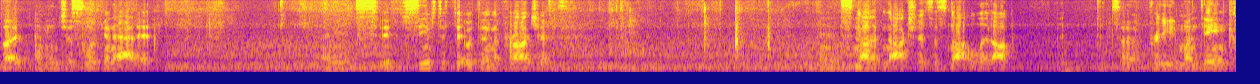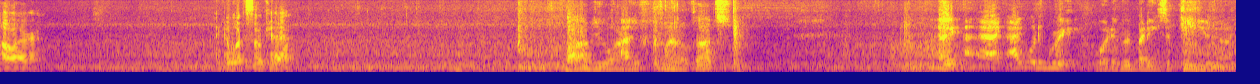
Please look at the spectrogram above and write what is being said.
but, I mean, just looking at it, I mean, it's, it seems to fit within the project. And it's not obnoxious, it's not lit up, It- it's a pretty mundane color. I think it looks okay. Bob, you want any final thoughts? I, I, I would agree with everybody's opinion on,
